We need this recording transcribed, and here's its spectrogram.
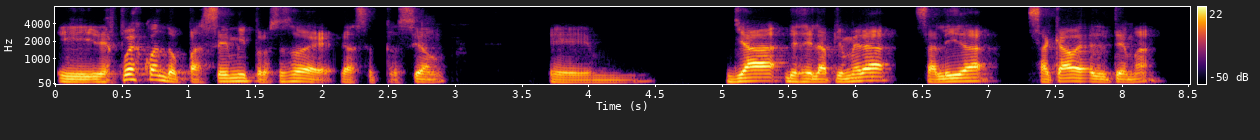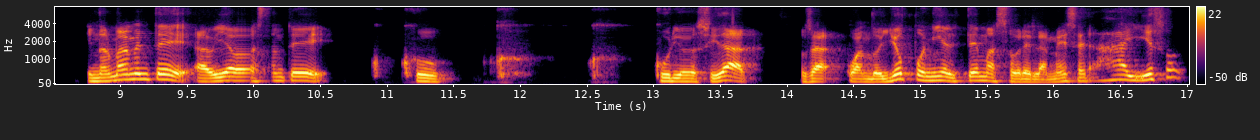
Y después cuando pasé mi proceso de, aceptación, eh, ya desde la primera salida sacaba el tema y normalmente había bastante curiosidad. O sea, cuando yo ponía el tema sobre la mesa, era, ah, ¿y eso?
